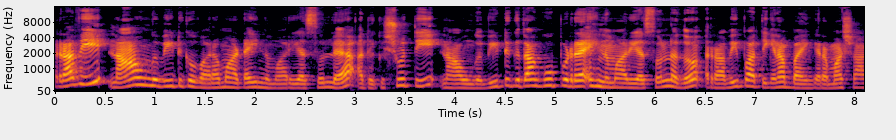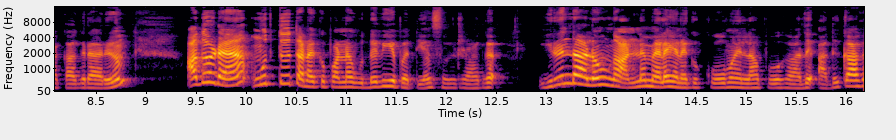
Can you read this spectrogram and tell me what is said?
ரவி நான் உங்கள் வீட்டுக்கு வரமாட்டேன் இந்த மாதிரியா சொல்ல. அதுக்கு ஸ்ருதி நான் உங்கள் வீட்டுக்கு தான் கூப்பிடுறேன் இந்த மாதிரியா சொன்னதும் ரவி பார்த்தீங்கன்னா பயங்கரமாக ஷாக் ஆகுறாரு. அதோட முத்து தனக்கு பண்ண உதவியை பற்றியும் சொல்கிறாங்க இருந்தாலும் உங்கள் அண்ணன் மேலே எனக்கு கோபம் எல்லாம் போகாது. அதுக்காக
